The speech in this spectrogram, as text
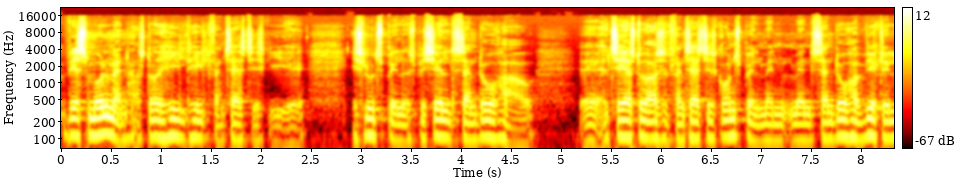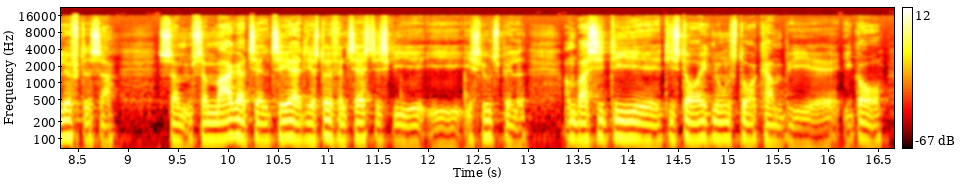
hvis målmand har stået helt, helt fantastisk i, øh, i slutspillet, specielt Sando har jo, øh, Altea stod også et fantastisk grundspil, men, men Sando har virkelig løftet sig som, som makker til Altea, de har stået fantastisk i, i, i slutspillet. Om bare sige, de, øh, de står ikke nogen stor kamp i, i går.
